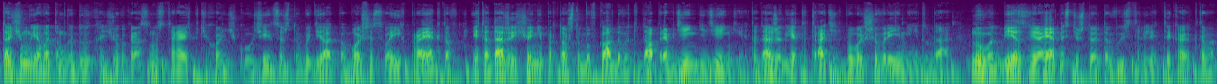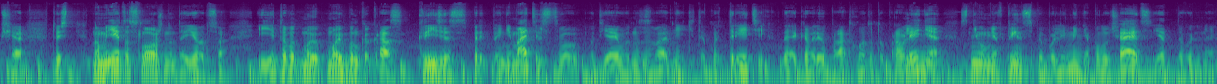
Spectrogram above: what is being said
то, чему я в этом году хочу как раз, ну, стараюсь потихонечку учиться, чтобы делать побольше своих проектов, это даже еще не про то, чтобы вкладывать туда прям деньги-деньги. Это даже где-то тратить побольше времени туда. Ну, вот без вероятности, что это выстрелит. И как-то вообще... То есть, но мне это сложно дается. И это вот мой, мой был как раз кризис предпринимательства, вот я его называю некий такой третий, когда я говорил про отход от управления. С ним у меня, в принципе, более-менее получается я довольно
